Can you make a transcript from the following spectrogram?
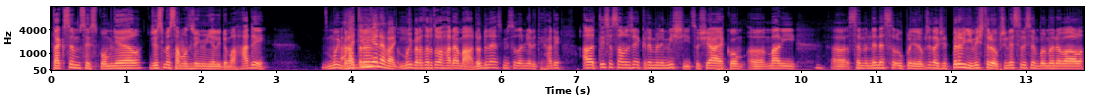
tak jsem si vzpomněl, že jsme samozřejmě měli doma hady. Můj bratr, mě nevadí. můj bratr toho hada má dodnes, my jsme tam měli ty hady, ale ty se samozřejmě krmili myší, což já jako uh, malý uh, jsem nenesl úplně dobře, takže první myš, kterou přinesli, jsem pojmenoval,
